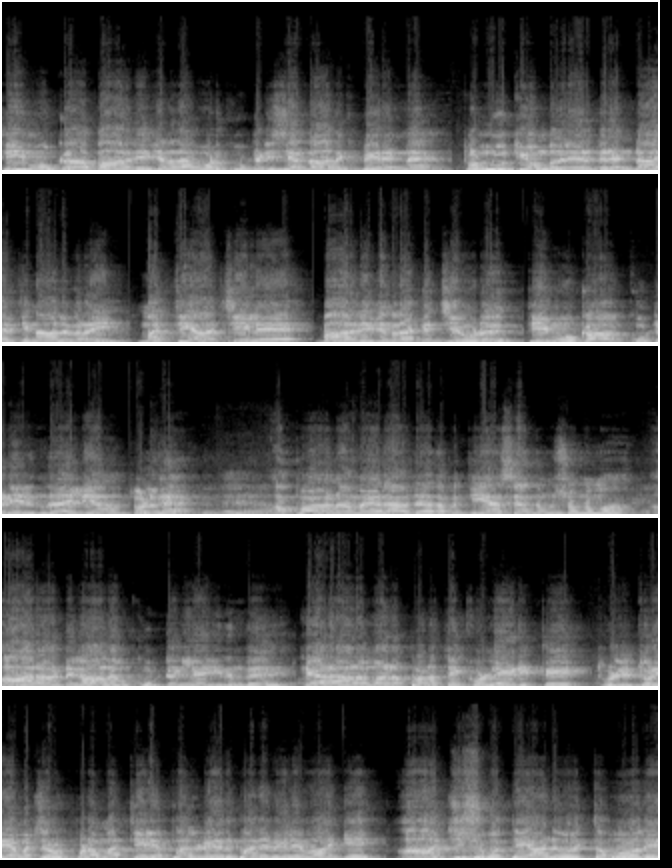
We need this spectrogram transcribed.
திமுக பாரதிய ஜனதாவோடு கூட்டணி சேர்ந்தா அதுக்கு பேர் என்ன? தொண்ணூத்தி ஒன்பதுல இருந்து ரெண்டாயிரத்தி நாலு வரை மத்திய ஆட்சியிலே பாரதிய ஜனதா கட்சியோடு திமுக கூட்டணி இருந்ததா இல்லையா? சொல்லுங்க. அப்ப நாம ஏதாவது அதை பத்தி ஏன் சேர்ந்தோம்னு சொன்னோமா? ஆறாண்டு காலம் கூட்டணியில இருந்து ஏராளமான பணத்தை கொள்ளையடித்து தொழில்துறை அமைச்சர் உட்பட மத்தியிலே பல்வேறு பதவிகளை வாங்கி ஆட்சி சுகத்தை அனுபவித்த போது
